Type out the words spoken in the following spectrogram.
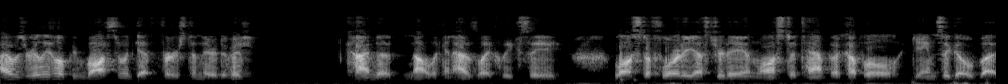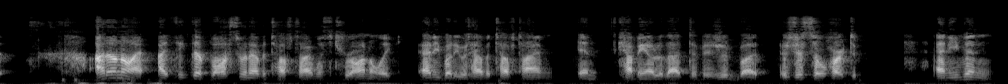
I was really hoping Boston would get first in their division. Kind of not looking as likely 'cause they lost to Florida yesterday and lost to Tampa a couple games ago. But I don't know. I, I think that Boston would have a tough time with Toronto. Like anybody would have a tough time in coming out of that division. But it's just so hard to. And even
